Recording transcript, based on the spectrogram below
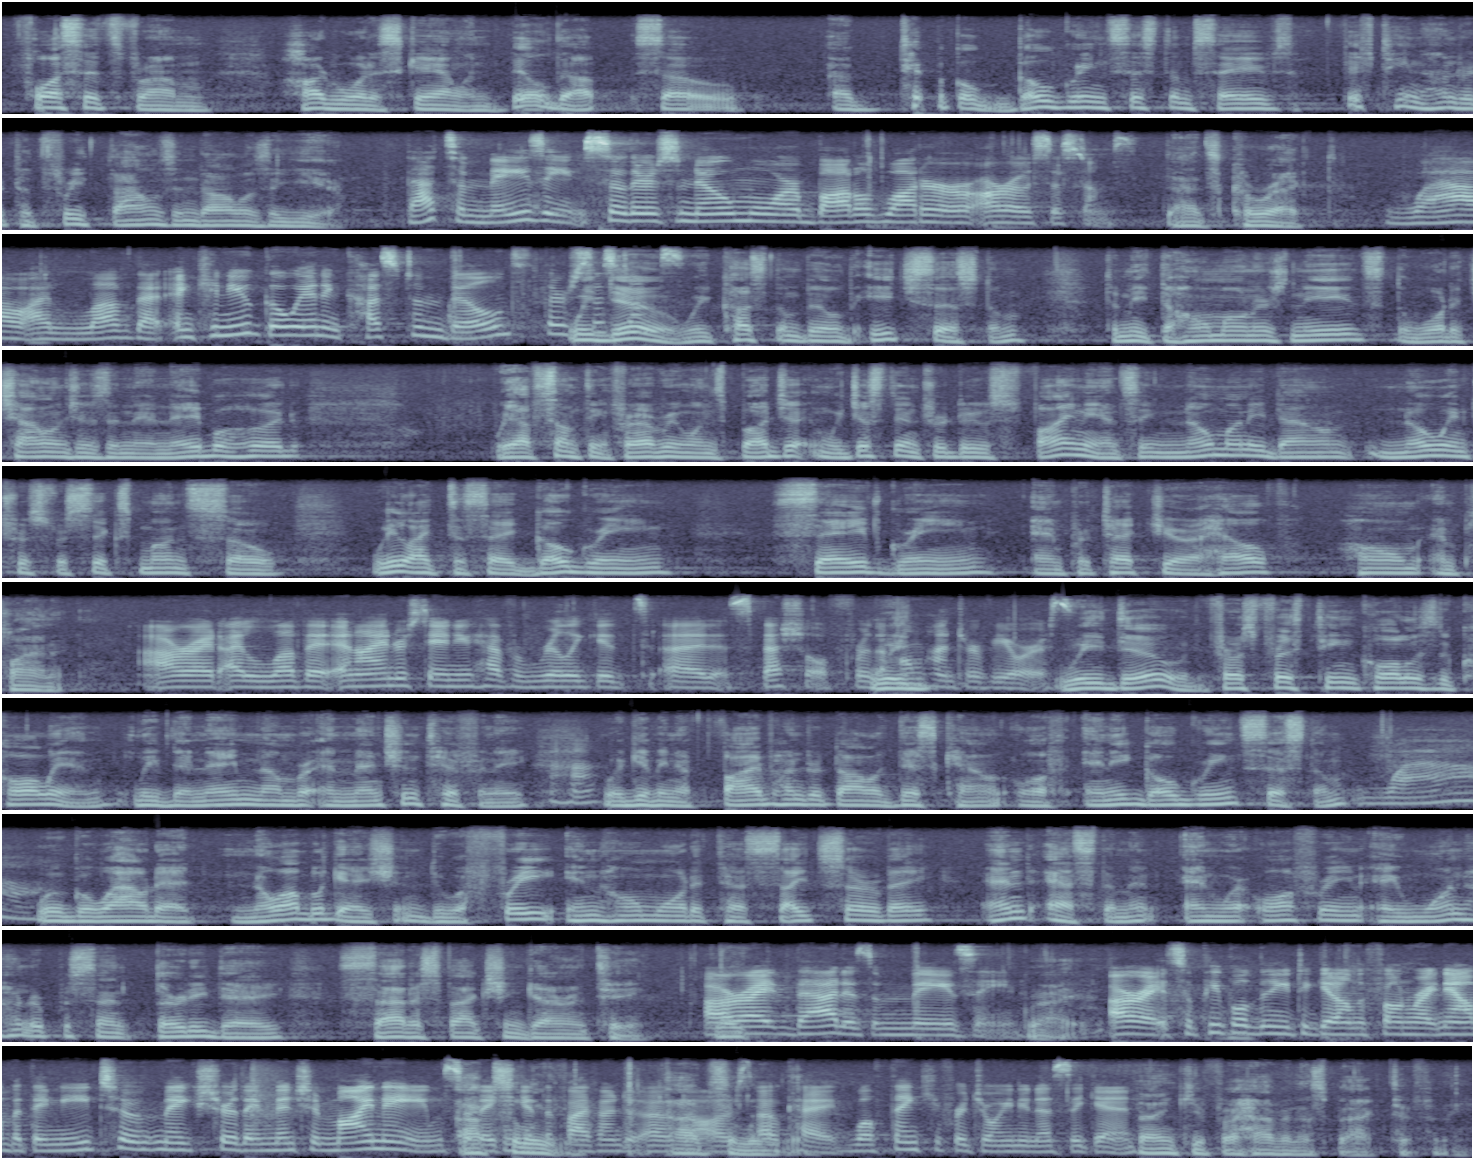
faucets from hard water scale and buildup. So a typical Go Green system saves 1,500 to $3,000 a year. That's amazing. So there's no more bottled water or RO systems? That's correct. Wow, I love that. And can you go in and custom build their we systems? We do. We custom build each system to meet the homeowner's needs, the water challenges in their neighborhood. We have something for everyone's budget, and we just introduced financing, no money down, no interest for six months. So we like to say go green, save green, and protect your health, home, and planet. All right, I love it. And I understand you have a really good uh, special for the we, Home Hunter viewers. We do. The first 15 callers to call in, leave their name, number, and mention Tiffany. Uh -huh. We're giving a $500 discount off any Go Green system. Wow. We'll go out at no obligation, do a free in-home water test site survey and estimate, and we're offering a 100% 30-day satisfaction guarantee. All right, that is amazing. Right. All right, so people need to get on the phone right now, but they need to make sure they mention my name so Absolutely. they can get the $500. Absolutely. Okay, well, thank you for joining us again. Thank you for having us back, Tiffany.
